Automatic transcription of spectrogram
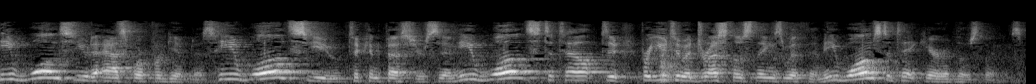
He wants you to ask for forgiveness. He wants you to confess your sin. He wants to tell to for you to address those things with him. He wants to take care of those things.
